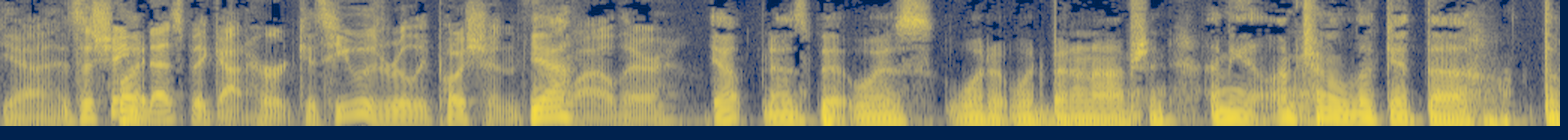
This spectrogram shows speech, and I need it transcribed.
yeah, it's a shame But- Nesbitt got hurt because he was really pushing for Yeah. a while there. Yep, Nesbitt was what it would have been an option. I mean, I'm trying to look at the the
